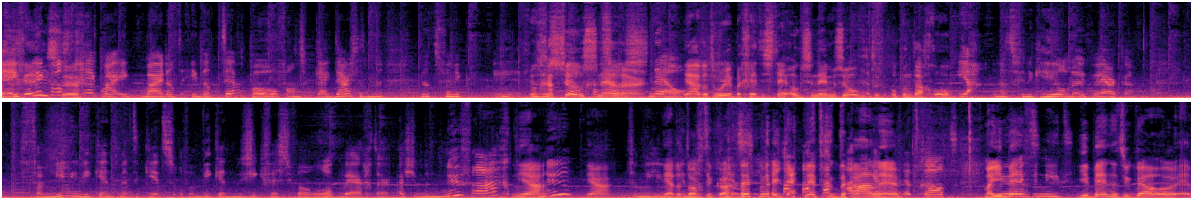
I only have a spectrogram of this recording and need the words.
Nee, Flik was te gek, maar, ik, maar dat, dat tempo van, kijk daar zit me, dat vind ik, eh, Het gaat veel sneller. Snel. Ja, dat hoor je bij GTST ook. Ze nemen zoveel op een dag op. Ja, en dat vind ik heel leuk werken. Familieweekend met de kids of een weekend muziekfestival Rockwerchter. Als je me nu vraagt, Ja. nu Ja, ja dat dacht ik al. dat jij net gedaan ik heb hebt. het gehad. Maar je bent- niet. Je bent natuurlijk wel, eh,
